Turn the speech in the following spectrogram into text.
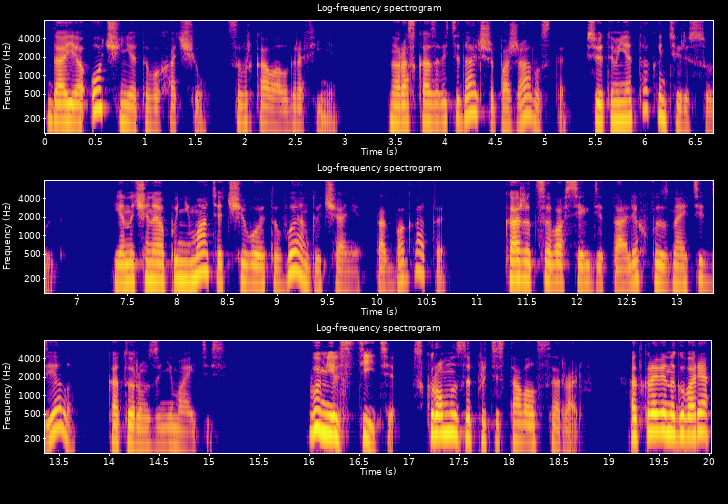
«Да, я очень этого хочу», — соворковала графиня. «Но рассказывайте дальше, пожалуйста. Все это меня так интересует. Я начинаю понимать, отчего это вы, англичане, так богаты. Кажется, во всех деталях вы знаете дело, которым занимаетесь. «Вы мне льстите!» — скромно запротестовал сэр Ральф. «Откровенно говоря,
